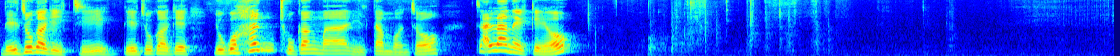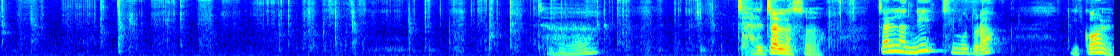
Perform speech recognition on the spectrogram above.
네 조각이 있지. 네 조각에 요거 한 조각만 일단 먼저 잘라낼게요. 자, 잘 잘랐어요. 잘랐니, 친구들아? 이걸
